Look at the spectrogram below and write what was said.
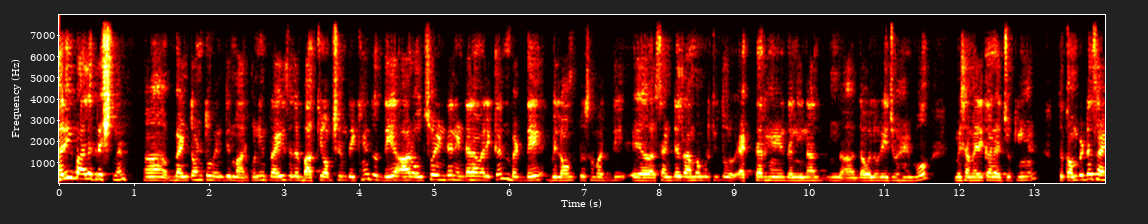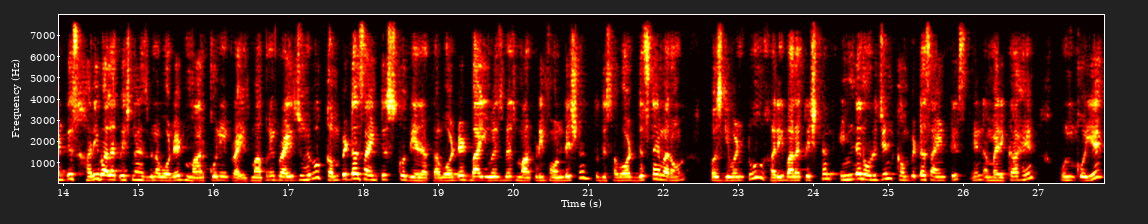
Hari Balakrishnan went on to win the Marconi prize अगर बाकी ऑप्शन देखें तो they are also Indian Indian American but they belong to some of the Ramamurthy तो एक्टर हैं द नीना दवलोरी जो हैं, वो मिस अमेरिका रह चुकी हैं। तो computer scientist Hari Balakrishnan has been awarded Marconi prize Marconi prize जो है, वो कंप्यूटर साइंटिस्ट को दिया जाता है। Awarded by US based Marconi foundation तो this award this time around was given to Hari Balakrishnan Indian origin computer scientist in America है। उनको ये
